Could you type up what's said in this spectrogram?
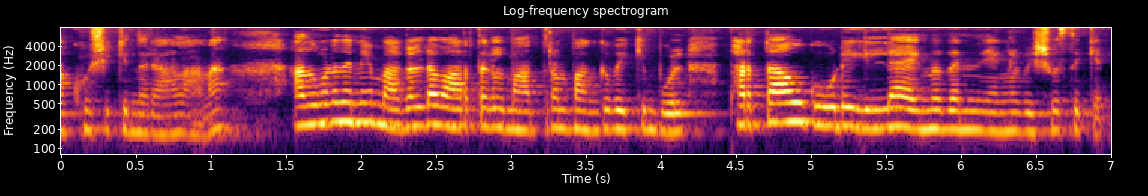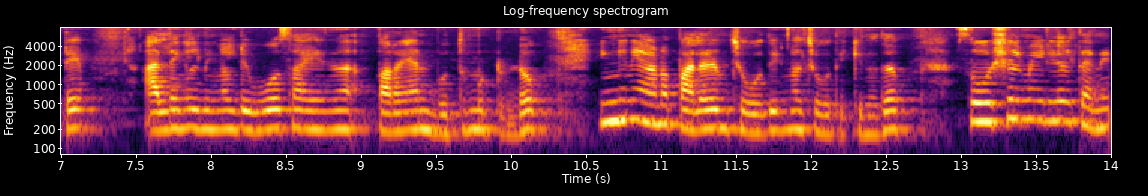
ആഘോഷിക്കുന്ന ഒരാളാണ്. അതുകൊണ്ട് തന്നെ മകളുടെ വാർത്തകൾ മാത്രം പങ്കുവെക്കുമ്പോൾ ഭർത്താവ് കൂടെ ഇല്ല എന്ന് തന്നെ ഞങ്ങൾ വിശ്വസിക്കട്ടെ? അല്ലെങ്കിൽ നിങ്ങൾ ഡിവോഴ്സായി എന്ന് പറയാൻ ബുദ്ധിമുട്ടുണ്ടോ? ഇങ്ങനെയാണ് പലരും ചോദ്യങ്ങൾ ചോദിക്കുന്നത്. സോഷ്യൽ മീഡിയയിൽ തന്നെ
